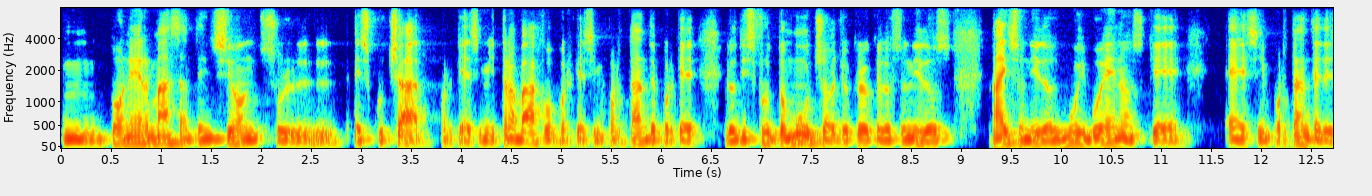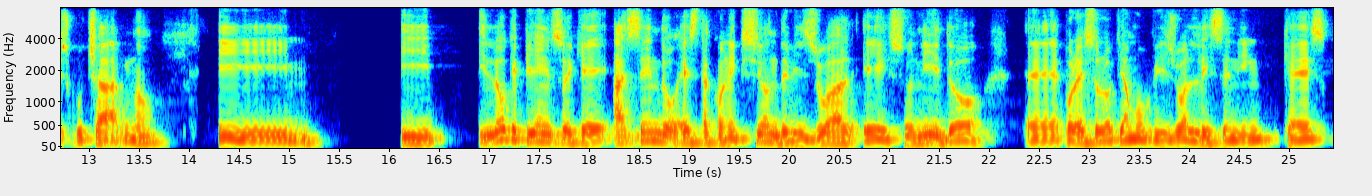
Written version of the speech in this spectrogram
mm, poner más atención sobre escuchar, porque es mi trabajo, porque es importante, porque lo disfruto mucho. Yo creo que los sonidos, hay sonidos muy buenos que es importante de escuchar, ¿no? Y, y, y lo que pienso es que haciendo esta conexión de visual y sonido, eh, por eso lo llamo visual listening, que es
